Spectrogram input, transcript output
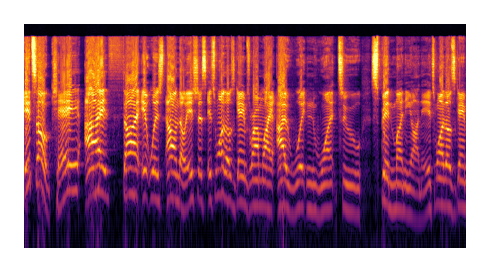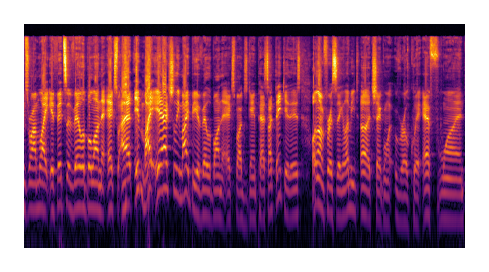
It's okay. I thought it was I don't know. It's just it's one of those games where I'm like I wouldn't want to spend money on it. It's one of those games where I'm like if it's available on the Xbox, it might it actually might be available on the Xbox Game Pass. I think it is. Hold on for a second. Let me uh, check one real quick. F1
